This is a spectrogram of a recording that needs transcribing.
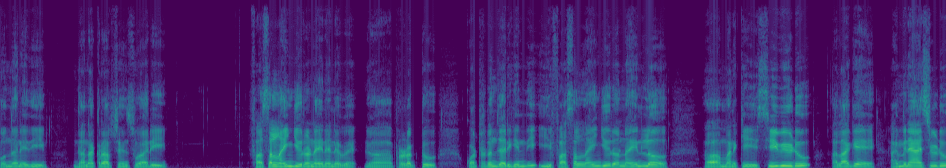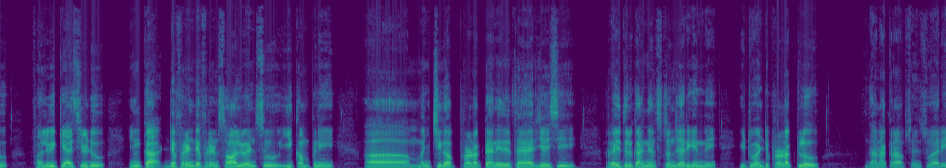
మందు అనేది ధన క్రాప్ సైన్స్ వారి ఫసల్ నైన్ జీరో నైన్ అనే ప్రొడక్టు కొట్టడం జరిగింది. ఈ ఫసల్ నైన్ జీరో నైన్లో మనకి సీవీడు అలాగే amino acid acid fulvic acid ఇంకా డిఫరెంట్ డిఫరెంట్ సాల్వెంట్స్ ఈ కంపెనీ మంచిగా ప్రొడక్ట్ అనేది తయారు చేసి రైతులకు అందించడం జరిగింది. ఇటువంటి ప్రోడక్ట్లు ధన క్రాప్ సైన్స్ వారి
